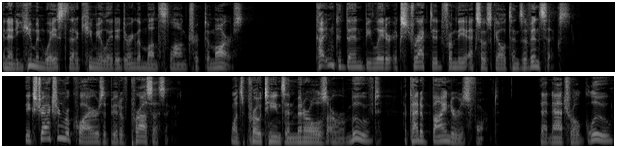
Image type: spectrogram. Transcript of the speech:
and any human waste that accumulated during the months long trip to Mars. Chitin could then be later extracted from the exoskeletons of insects. The extraction requires a bit of processing. Once proteins and minerals are removed, a kind of binder is formed. That natural glue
